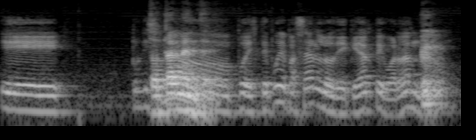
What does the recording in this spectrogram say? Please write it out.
Eh, porque Totalmente. pues te puede pasar lo de quedarte guardando, ¿no?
